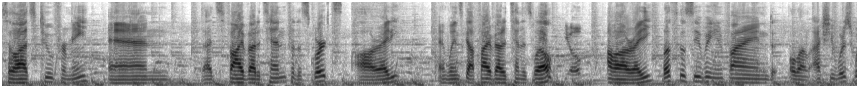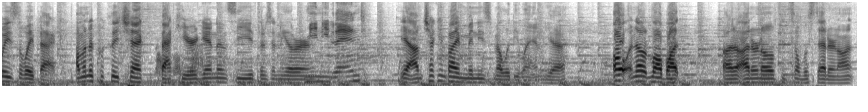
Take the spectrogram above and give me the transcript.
So that's two for me, and that's five out of ten for the squirts. Alrighty. And Wayne's got five out of ten as well. Yup. Alrighty. Let's go see if we can find... Hold on. Actually, which way is the way back? I'm going to quickly check back here again and see if there's any other... Mini land. Yeah, I'm checking by Minnie's Melody Land, yeah. Oh, another Lawbot. I, I don't know if it's almost dead or not.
